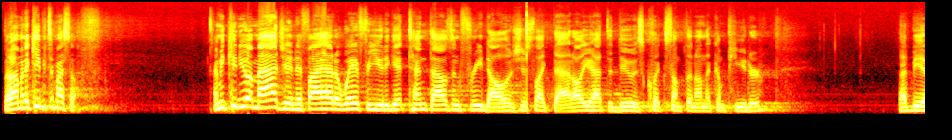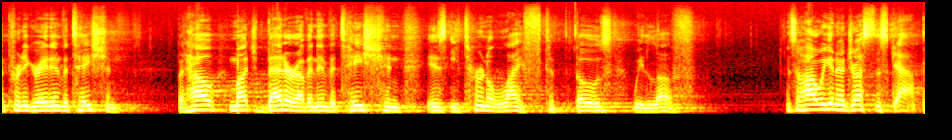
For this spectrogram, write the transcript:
But I'm going to keep it to myself. I mean, can you imagine if I had a way for you to get 10,000 free dollars just like that? All you had to do is click something on the computer. That'd be a pretty great invitation. But how much better of an invitation is eternal life to those we love? And so, how are we going to address this gap?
